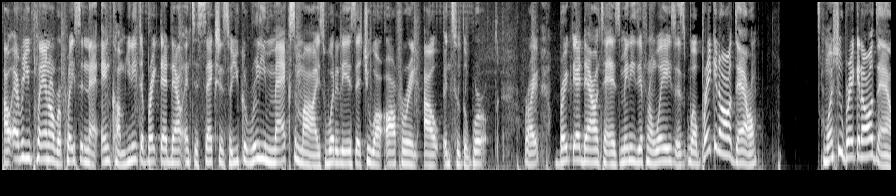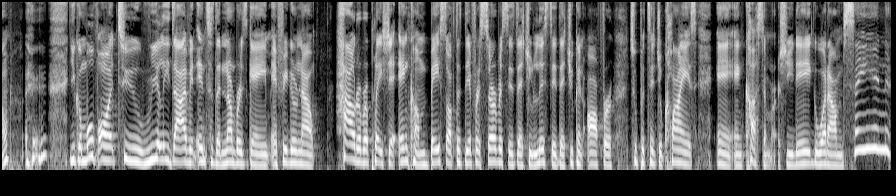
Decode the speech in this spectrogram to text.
however you plan on replacing that income, you need to break that down into sections so you can really maximize what it is that you are offering out into the world, right? Break that down to as many different ways as well. Break it all down. Once you break it all down, you can move on to really diving into the numbers game and figuring out how to replace your income based off the different services that you listed that you can offer to potential clients and, and customers. You dig what I'm saying?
